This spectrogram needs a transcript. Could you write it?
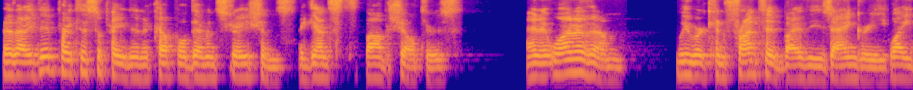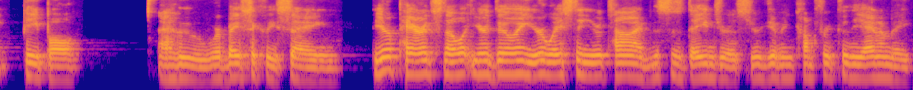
But I did participate in a couple demonstrations against bomb shelters. And at one of them, we were confronted by these angry white people uh, who were basically saying, Your parents know what you're doing. You're wasting your time. This is dangerous. You're giving comfort to the enemy.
